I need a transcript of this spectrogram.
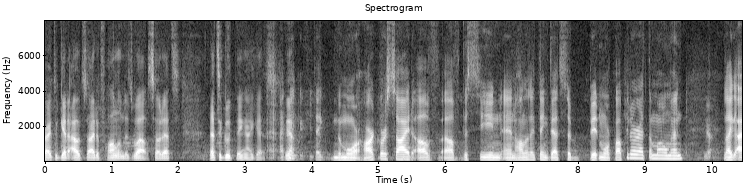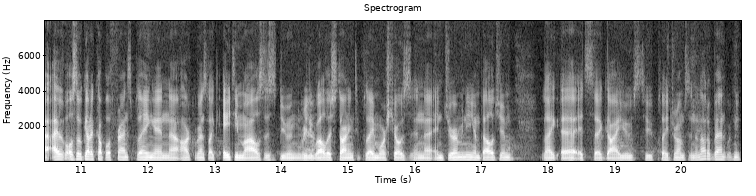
try to get outside of Holland as well. So that's that's a good thing, I guess. I yeah. think if you take the more hardcore side of, of the scene in Holland, I think that's a bit more popular at the moment. Yeah. Like I, I've also got a couple of friends playing in uh, hardcore bands. Like 80 Miles is doing really well. They're starting to play more shows in uh, in Germany and Belgium. Like uh, it's a guy who used to play drums in another band with me,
